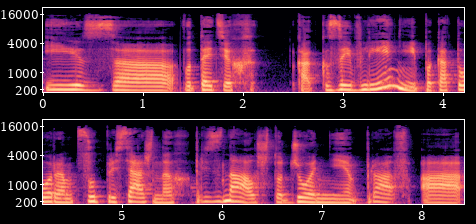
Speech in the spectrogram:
из э, вот этих как заявлений, по которым суд присяжных признал, что Джонни прав, а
